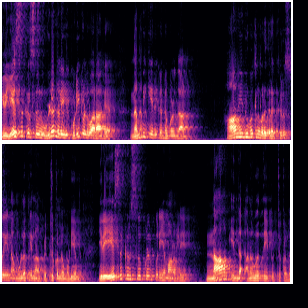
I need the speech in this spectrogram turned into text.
இது இயேசு கிறிஸ்துவின் உள்ளங்களில் குடிகொள்வாராக. நம்பிக்கை இருக்கின்ற பொழுதுதான் ஆவி ரூபத்தில் வருகிற கிறிஸ்துவை நம் உள்ளத்தில் நாம் பெற்றுக்கொள்ள முடியும். இது இயேசு கிறிஸ்துக்குள் பிரியமானவர்களே நாம் இந்த அனுபவத்தை பெற்றுக்கொள்ள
